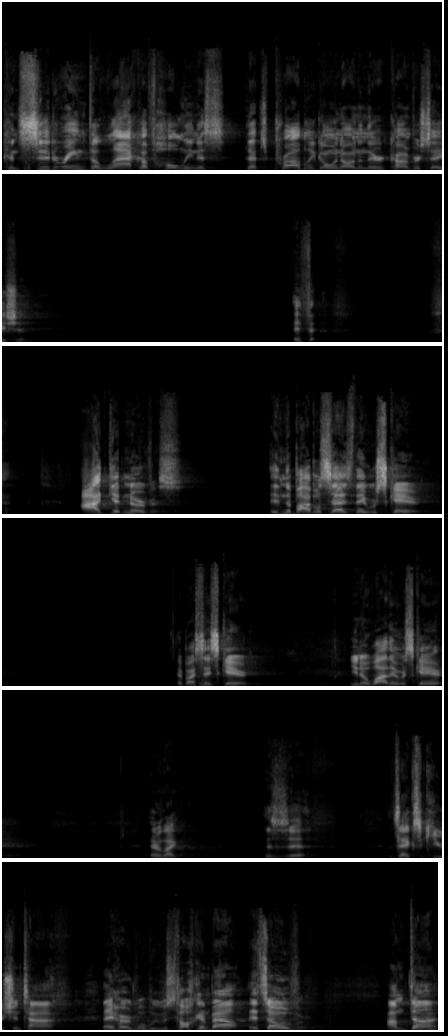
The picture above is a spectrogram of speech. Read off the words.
Considering the lack of holiness that's probably going on in their conversation, if I'd get nervous. And the Bible says they were scared. Everybody say scared. You know why they were scared? They were like, this is it. It's execution time. They heard what we was talking about. It's over. I'm done.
